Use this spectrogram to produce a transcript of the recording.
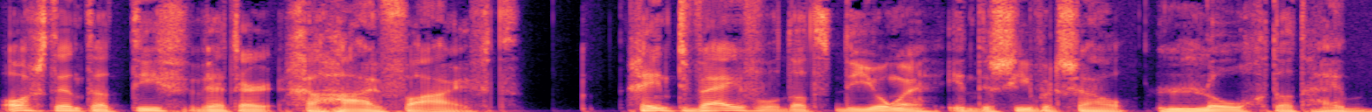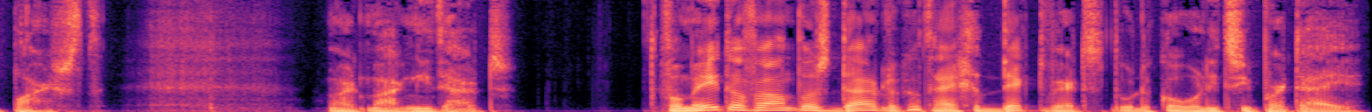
Ostentatief werd er gehighfived. Geen twijfel dat de jongen in de Sievertzaal loog dat hij barst. Maar het maakt niet uit. Van meet af aan was duidelijk dat hij gedekt werd door de coalitiepartijen.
